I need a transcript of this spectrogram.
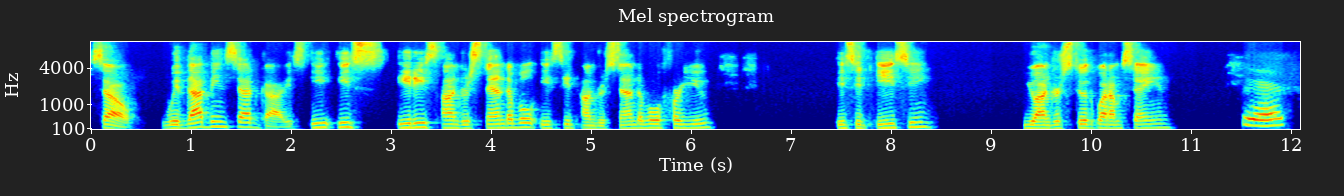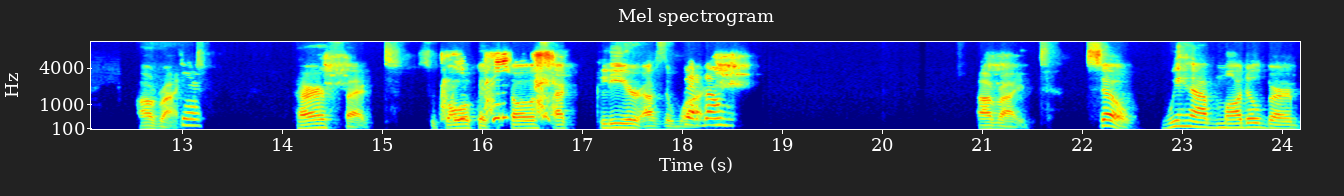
So with that being said, guys, it is, it is understandable. Is it understandable for you? Is it easy? You understood what I'm saying? Yes. All right. Yes. Perfect. Supongo que todo está clear as the water. Perdón. All right. So we have modal verb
